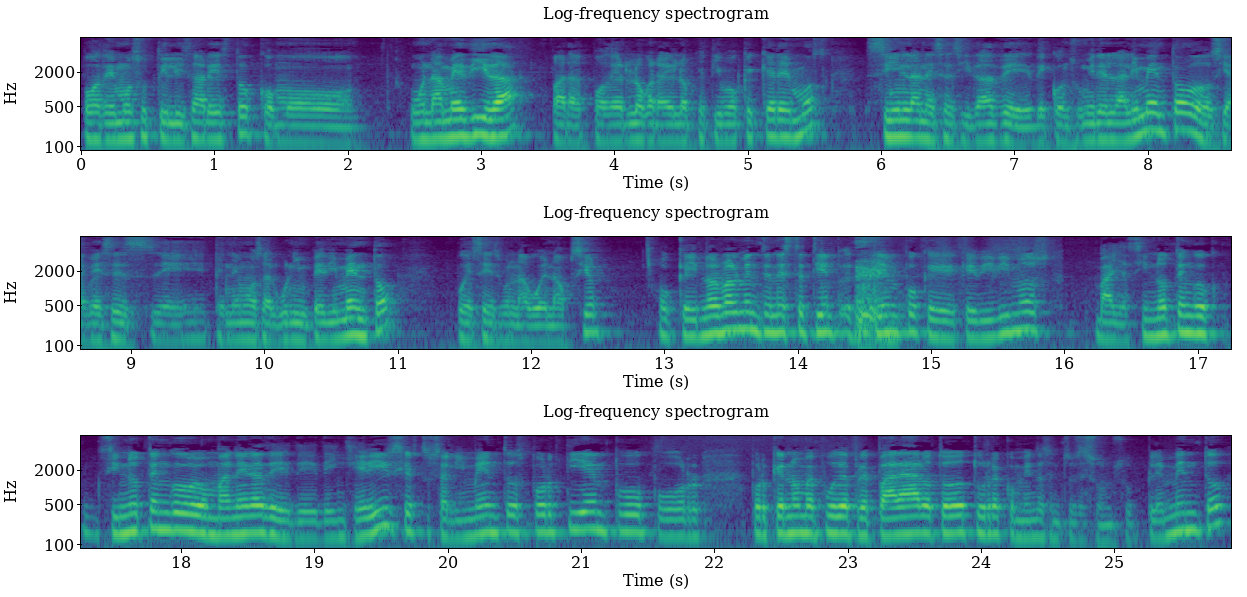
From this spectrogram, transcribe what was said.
podemos utilizar esto como una medida para poder lograr el objetivo que queremos sin la necesidad de, consumir el alimento o si a veces eh, tenemos algún impedimento, pues es una buena opción. Ok, normalmente en este tiempo, tiempo que, vivimos, vaya, si no tengo, si no tengo manera de, de, ingerir ciertos alimentos por tiempo, por porque no me pude preparar o todo, tú recomiendas entonces un suplemento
